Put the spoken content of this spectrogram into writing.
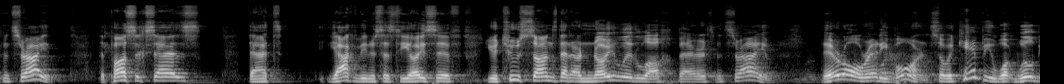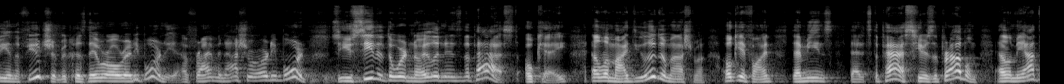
Mitzrayim. The Pasuk says that Yaakov says to Yosef, "Your two sons that are noilid loch beretz Mitzrayim." They're already born, so it can't be what will be in the future because they were already born. Ephraim and Asher were already born. So you see that the word noilid is the past. Okay, elamai diludu mashma. Okay, fine. That means that it's the past. Here's the problem. Elamiat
